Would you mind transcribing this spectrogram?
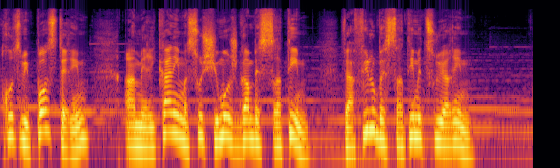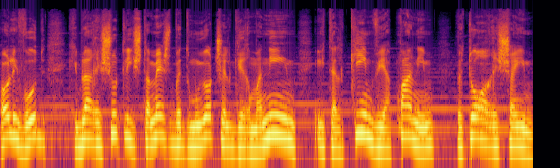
חוץ מפוסטרים, האמריקנים עשו שימוש גם בסרטים, ואפילו בסרטים מצוירים. הוליווד קיבלה רשות להשתמש בדמויות של גרמנים, איטלקים ויפנים בתור הרשעים,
